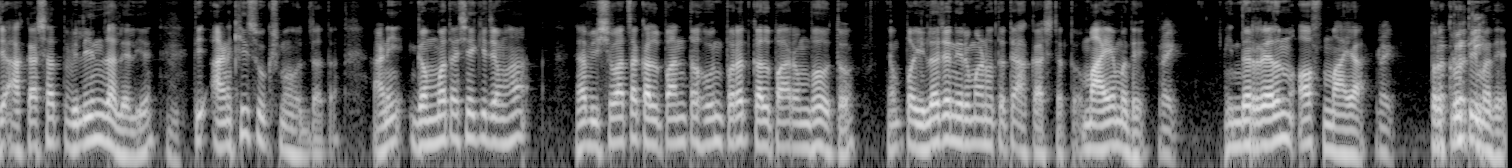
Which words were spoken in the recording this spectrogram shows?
जे आकाशात विलीन झालेली आहे ती आणखी सूक्ष्म होत जातात. आणि गंमत अशी आहे की जेव्हा ह्या विश्वाचा कल्पांत होऊन परत कल्पारंभ होतो तेव्हा पहिलं जे निर्माण होतं ते आकाश तत्व मायेमध्ये. Right in the realm of maya right प्रकृतीमध्ये.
